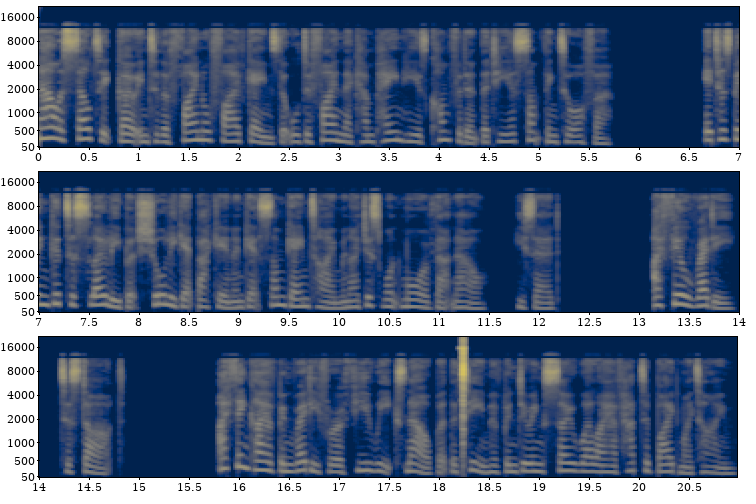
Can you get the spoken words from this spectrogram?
Now as Celtic go into the final five games that will define their campaign he is confident that he has something to offer. It has been good to slowly but surely get back in and get some game time and I just want more of that now, he said. I feel ready to start. I think I have been ready for a few weeks now, but the team have been doing so well I have had to bide my time.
